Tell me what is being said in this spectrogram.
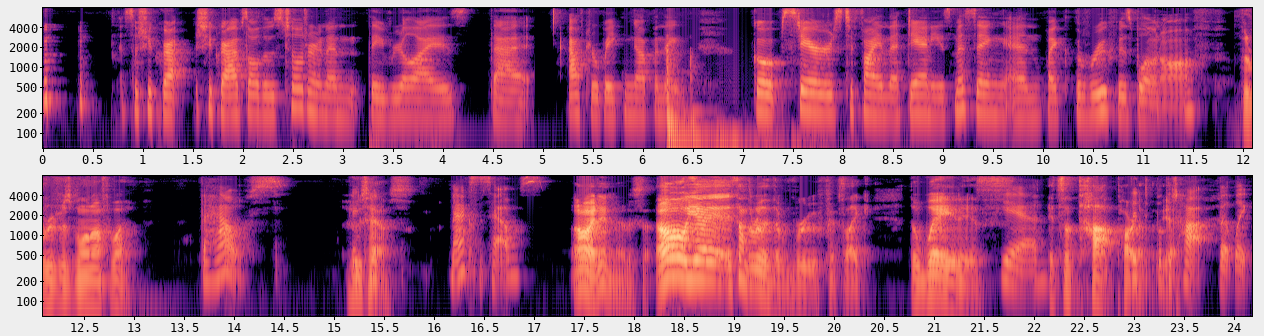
so she gra- she grabs all those children and they realize that after waking up and they go upstairs to find that Dani is missing and like the roof is blown off the roof was blown off. What? the house Whose took- house? Max's house Oh, I didn't notice that. Oh, yeah, yeah, it's not really the roof. It's like the way it is. Yeah. It's the top part the, of it. well, yeah. the top but like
